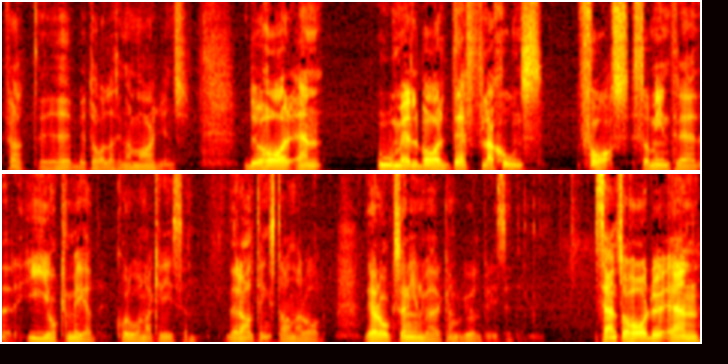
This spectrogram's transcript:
för att eh, betala sina margins. Du har en omedelbar deflationsfas som inträder i och med coronakrisen, där allting stannar av. Det har också en inverkan på guldpriset. Sen så har du en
